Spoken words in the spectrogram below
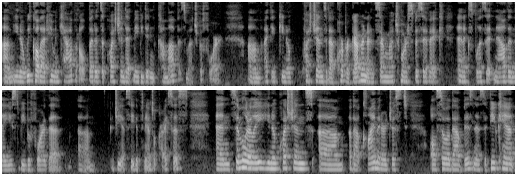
Um, you know, we call that human capital, but it's a question that maybe didn't come up as much before. Um, I think, you know, questions about corporate governance are much more specific and explicit now than they used to be before the um, GFC, the financial crisis. And similarly, you know, questions um, about climate are just also about business. If you can't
